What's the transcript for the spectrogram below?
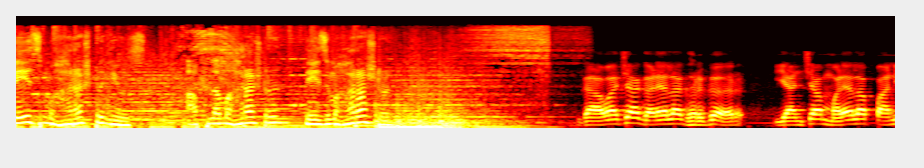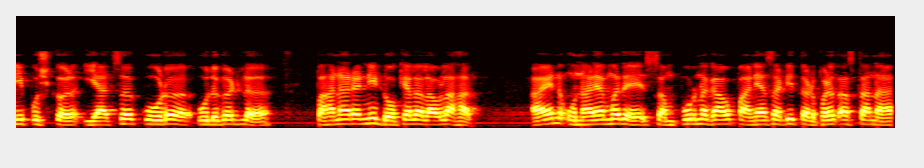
तेज महाराष्ट्र न्यूज. आपला महाराष्ट्र तेज महाराष्ट्र. गावाच्या गळ्याला घरघर यांच्या मळ्याला पाणी पुष्कळ याचं कोडं उलगडलं पाहणाऱ्यांनी डोक्याला लावला हात. ऐन उन्हाळ्यामध्ये संपूर्ण गाव पाण्यासाठी तडफडत असताना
